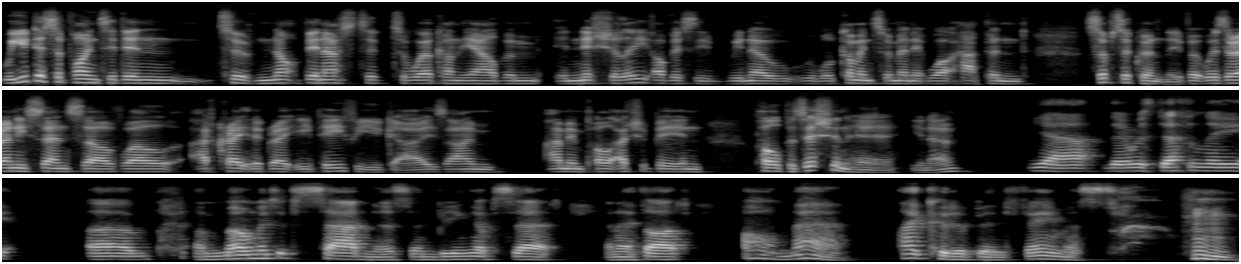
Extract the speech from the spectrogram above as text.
were you disappointed in to have not been asked to, to work on the album initially? Obviously, we know we'll come into a minute what happened subsequently, but was there any sense of, well, I've created a great EP for you guys. I'm I'm in pole. I should be in pole position here. You know. yeah, there was definitely um, a moment of sadness and being upset. And I thought, oh man, I could have been famous. and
